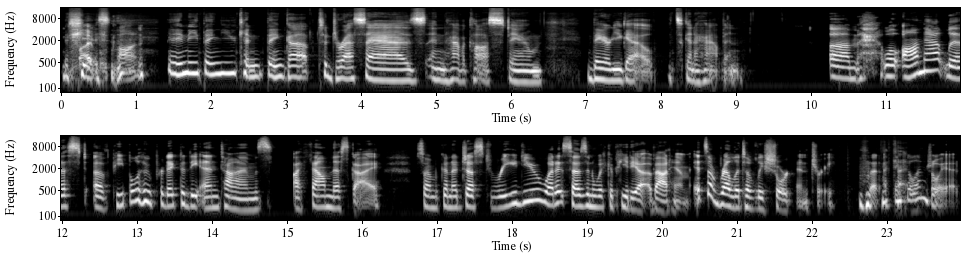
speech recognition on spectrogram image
Yes. Anything you can think up to dress as and have a costume. There you go. It's going to happen. Um, well, on that list of people who predicted the end times, I found this guy. So I'm going to just read you what it says in Wikipedia about him. It's a relatively short entry, but I think Okay. you'll enjoy it.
